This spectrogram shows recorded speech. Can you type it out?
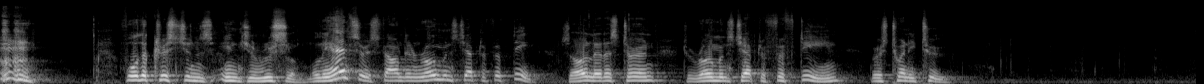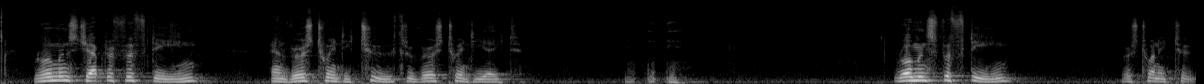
for the Christians in Jerusalem? Well, the answer is found in Romans chapter 15. So let us turn to Romans chapter 15, verse 22. Romans chapter 15 and verse 22 through verse 28. Romans 15 verse 22.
